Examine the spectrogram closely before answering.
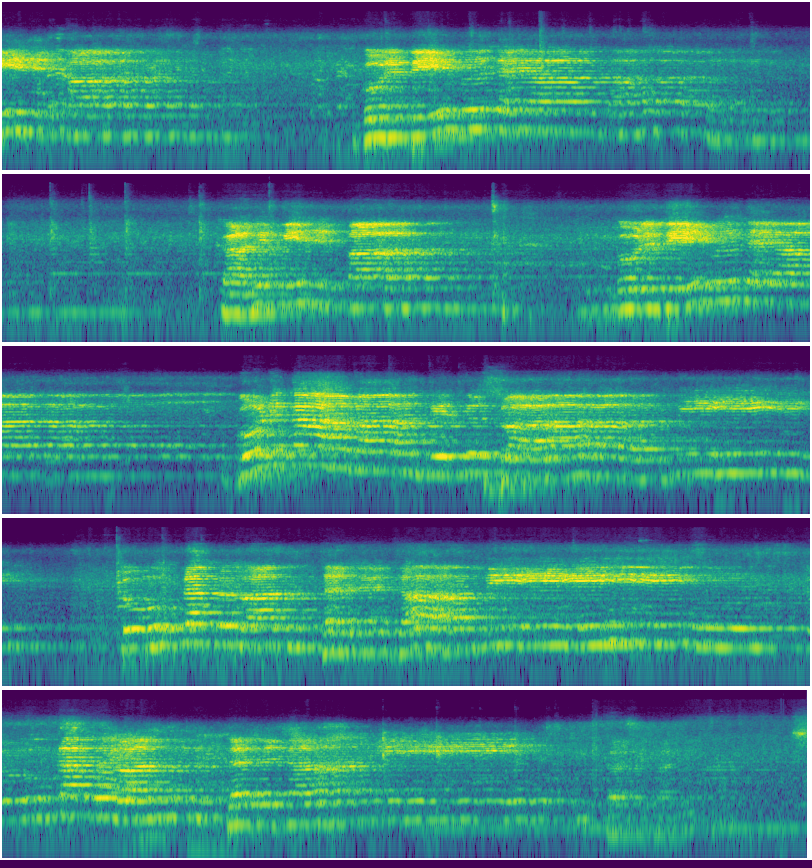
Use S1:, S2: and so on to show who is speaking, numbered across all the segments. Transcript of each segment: S1: ਕਿਰਪਾ ਗੁਰਦੇਵ ਦਇਆ ਕਰ ਕਿਰਪਾ। ਗੁਰਦੇਵ ਦਇਆ ਗੁਣ ਗਾਵਾਂਗੇ ਸੁਆਮੀ। ਤੂੰ ਪ੍ਰਭ ਅੰਤਰ ਜਾਮੀ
